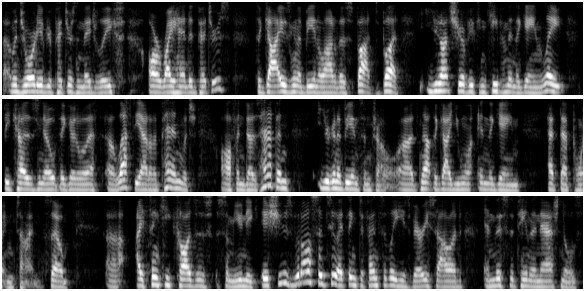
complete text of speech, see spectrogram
a majority of your pitchers in major leagues are right-handed pitchers. It's a guy who's going to be in a lot of those spots, but you're not sure if you can keep him in the game late because you know if they go to a, left, a lefty out of the pen, which often does happen, you're going to be in some trouble. Uh, it's not the guy you want in the game at that point in time. So uh, I think he causes some unique issues, but also too, I think defensively he's very solid, and this is a team of the Nationals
